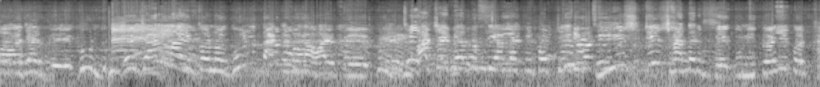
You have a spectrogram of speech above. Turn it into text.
পাওয়া যায় বেগুন। যার নাই কোনো গুণ তাকে বলা হয় বেগুন। আর সেই বেগুন দিয়ে আমরা কি করছি? মিষ্টি স্বাদের বেগুনি তৈরি করছি।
